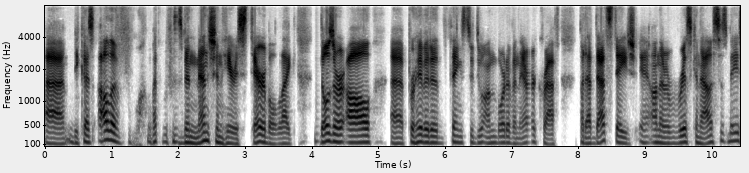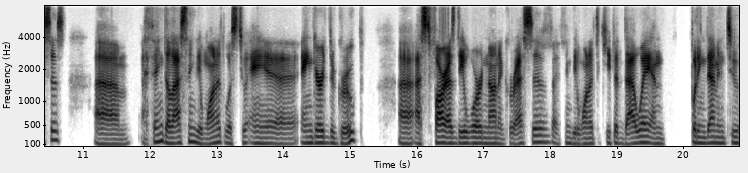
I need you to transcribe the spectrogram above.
uh, because all of what has been mentioned here is terrible. Like those are all uh, prohibited things to do on board of an aircraft. But at that stage, eh, on a risk analysis basis, um, I think the last thing they wanted was to uh, anger the group uh, as far as they were non-aggressive i think they wanted to keep it that way and putting them into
